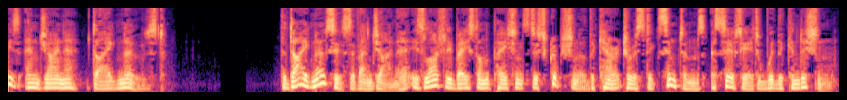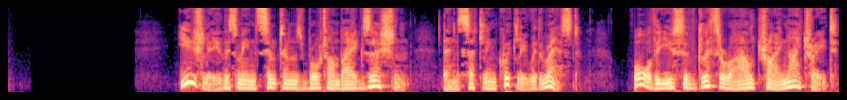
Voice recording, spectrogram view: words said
is angina diagnosed? The diagnosis of angina is largely based on the patient's description of the characteristic symptoms associated with the condition. Usually this means symptoms brought on by exertion, then settling quickly with rest, or the use of glyceryl trinitrate,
